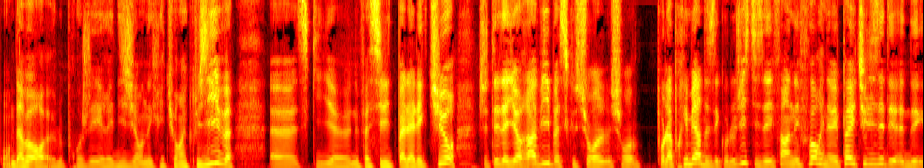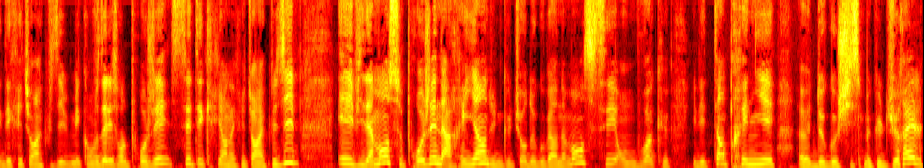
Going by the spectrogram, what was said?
Bon, d'abord, le projet est rédigé en écriture inclusive, euh, ce qui ne facilite pas la lecture. J'étais d'ailleurs ravie parce que sur, sur, pour la primaire des écologistes, ils avaient fait un effort, ils n'avaient pas utilisé d'écriture inclusive. Mais quand vous allez sur le projet, c'est écrit en écriture inclusive. Et évidemment, ce projet n'a rien d'une culture de gouvernement, on voit qu'il est imprégné euh, de gauchisme culturel.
